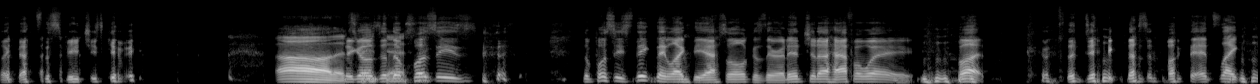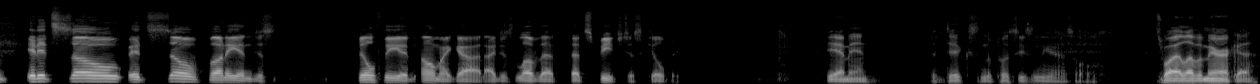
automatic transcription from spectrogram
like that's the speech he's giving. oh, that's he goes, and the pussies, the pussies think they like the asshole because they're an inch and a half away. But the dick doesn't fuck the, it's like it, it's so it's so funny and just filthy and oh my god, I just love that that speech just killed me. yeah, man. The dicks and the pussies and the assholes. That's why I love America.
